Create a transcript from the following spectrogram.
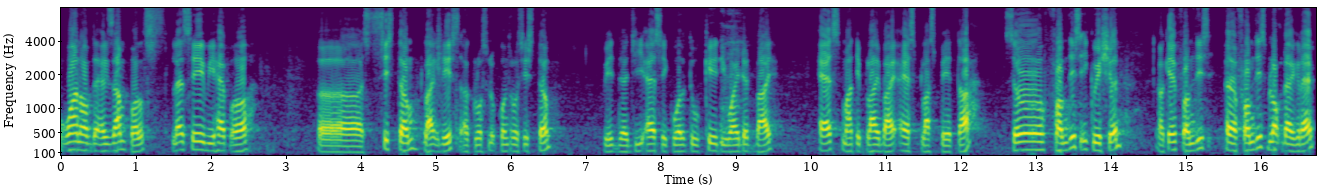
one of the examples let's say we have a a system like this, a closed loop control system with the GS equal to K divided by S multiplied by S plus beta. So from this equation, okay, from this, uh, from this block diagram,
